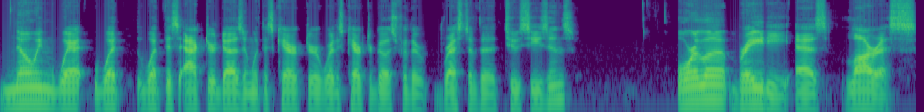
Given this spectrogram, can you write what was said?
knowing where what what this actor does and what this character where this character goes for the rest of the two seasons. Orla Brady as Laris,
